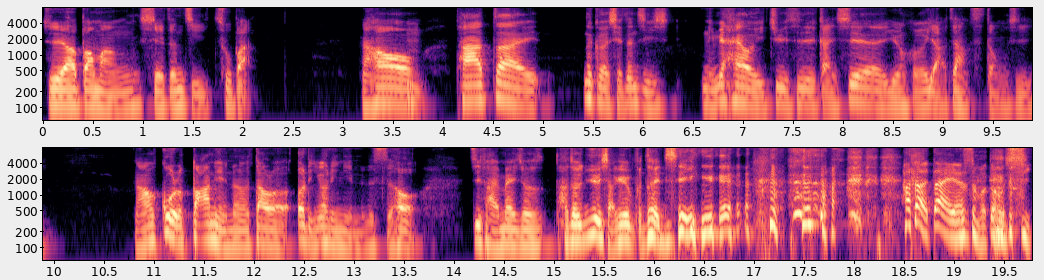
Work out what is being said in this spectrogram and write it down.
就是要帮忙写真集出版，然后他在那个写真集里面还有一句是感谢袁和雅这样子东西。然后过了八年呢，到了二零二零年的时候，鸡排妹就她就越想越不对劲，他到底代言了什么东西？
